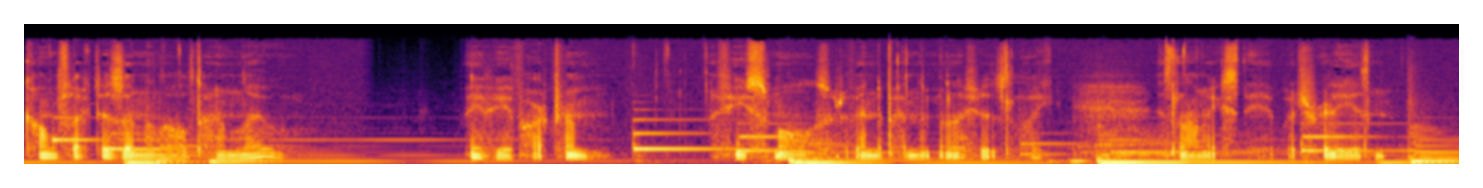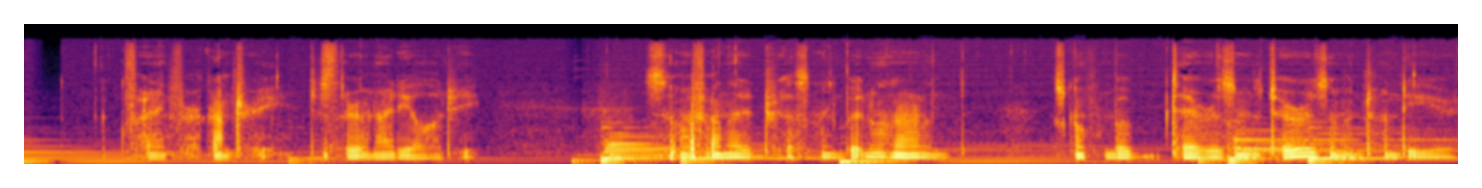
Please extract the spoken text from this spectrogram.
conflict is on an all-time low. Maybe apart from a few small sort of independent militias like Islamic State, which really isn't fighting for a country, just their own ideology. So I find that interesting, but Northern Ireland has gone from terrorism to tourism in 20 years.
